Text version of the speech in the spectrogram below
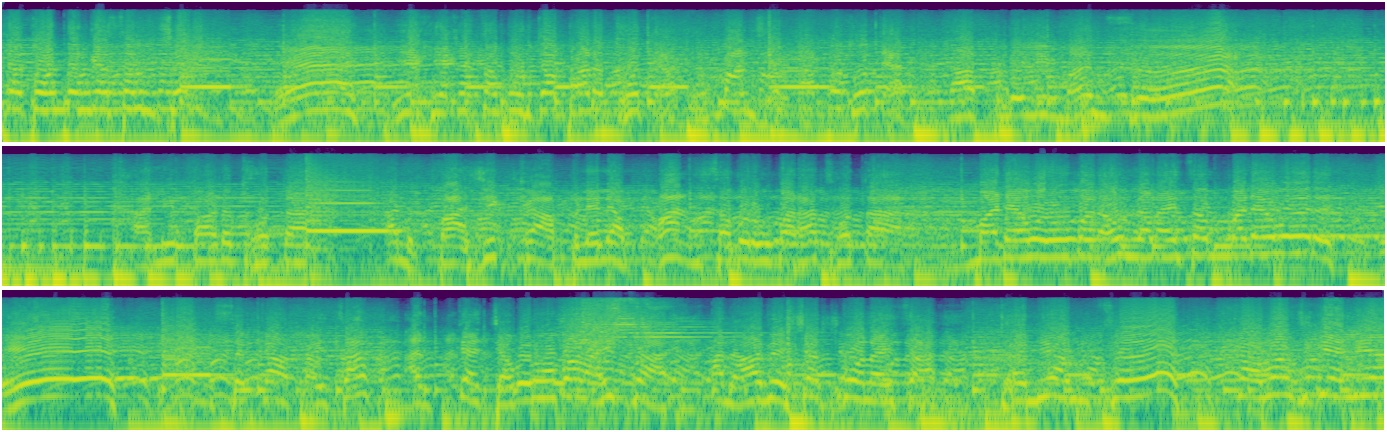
त्या तोंडंग्या संशय ए एक एकाचा होत्या. माणसं कापत होत्या. कापलेली माणसं. खाली पाडत होता. आणि बाजी कापलेल्या माणसावर उभा राहत होता. मड्यावर उभा राहून लढायचा मड्यावर. ए माणसं कापायचा आणि त्याच्यावर उभा राहायचा आणि आवेशात बोलायचा. धनी आमचं कावाच गेल्या.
